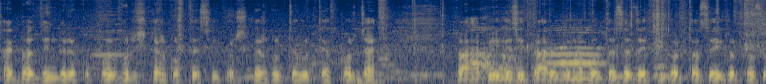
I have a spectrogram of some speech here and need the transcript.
চার পাঁচ দিন ধরে খুব পরিষ্কার করতেছি, পরিষ্কার করতে করতে এক পর্যায়ে। তো হাঁপিয়ে গেছি, তো আরেকজনে বলতেছে যে, কী করতেছে, এই করতেছে?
